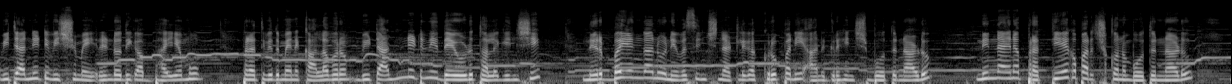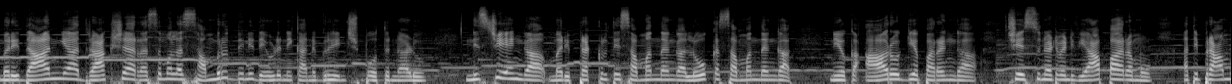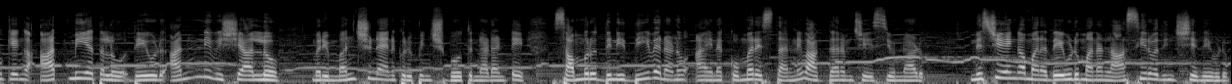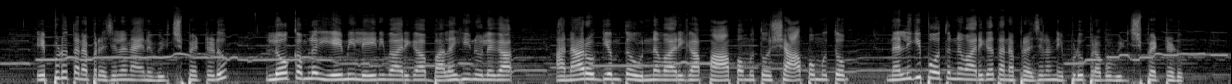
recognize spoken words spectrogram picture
వీటన్నిటి విషయమై రెండోదిగా భయము ప్రతి విధమైన కలవరం వీటన్నిటినీ దేవుడు తొలగించి నిర్భయంగా నువ్వు నివసించినట్లుగా కృపని అనుగ్రహించబోతున్నాడు. నిన్నయన ప్రత్యేకపరచుకొనబోతున్నాడు. మరి ధాన్య ద్రాక్ష రసముల సమృద్ధిని దేవుడు నీకు అనుగ్రహించబోతున్నాడు. నిశ్చయంగా మరి ప్రకృతి సంబంధంగా లోక సంబంధంగా నీ యొక్క ఆరోగ్యపరంగా చేస్తున్నటువంటి వ్యాపారము అతి ప్రాముఖ్యంగా ఆత్మీయతలో దేవుడు అన్ని విషయాల్లో మరి మంచుని ఆయన కురిపించబోతున్నాడంటే సమృద్ధిని దీవెనను ఆయన కుమ్మరిస్తానని వాగ్దానం చేసి ఉన్నాడు. నిశ్చయంగా మన దేవుడు మనల్ని ఆశీర్వదించే దేవుడు. ఎప్పుడు తన ప్రజలను ఆయన విడిచిపెట్టడు. లోకంలో ఏమీ లేనివారిగా బలహీనులుగా అనారోగ్యంతో ఉన్నవారిగా పాపముతో శాపముతో నలిగిపోతున్న వారిగా తన ప్రజలను ఎప్పుడూ ప్రభు విడిచిపెట్టడు.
